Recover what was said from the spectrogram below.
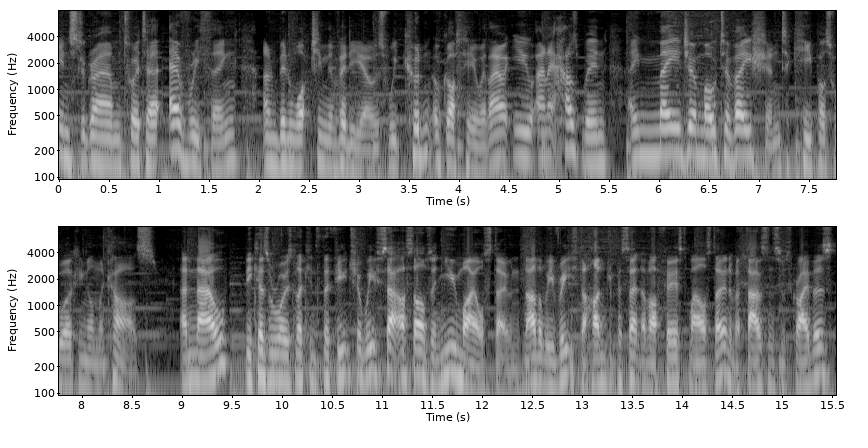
Instagram, Twitter, everything, and been watching the videos. We couldn't have got here without you, and it has been a major motivation to keep us working on the cars. And now, because we're always looking to the future, we've set ourselves a new milestone. Now that we've reached 100% of our first milestone of 1,000 subscribers,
